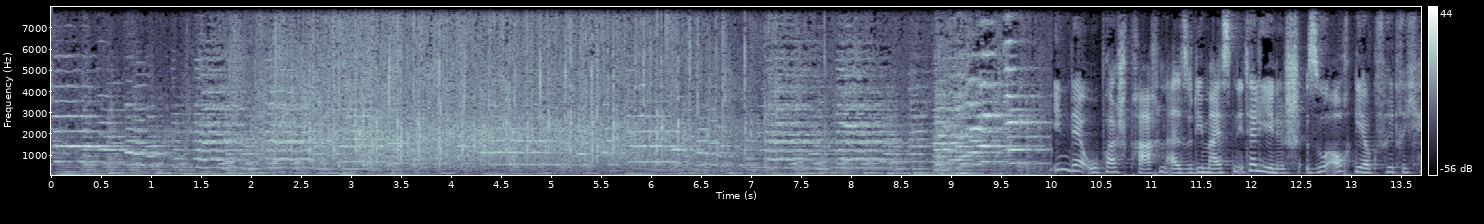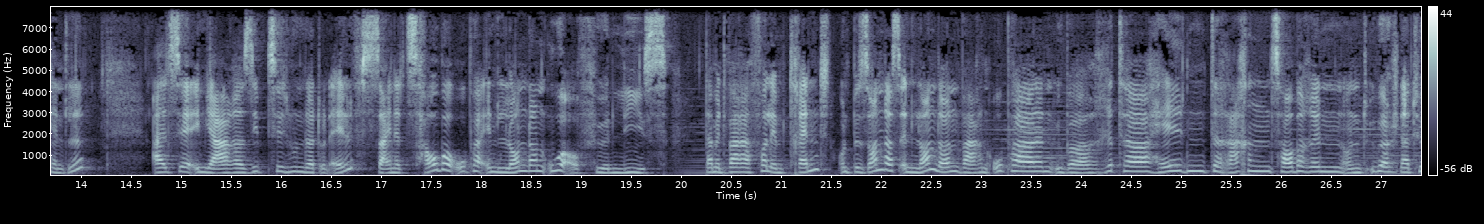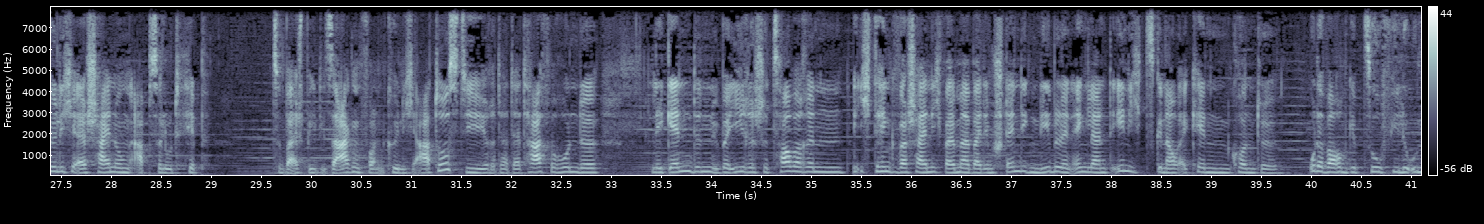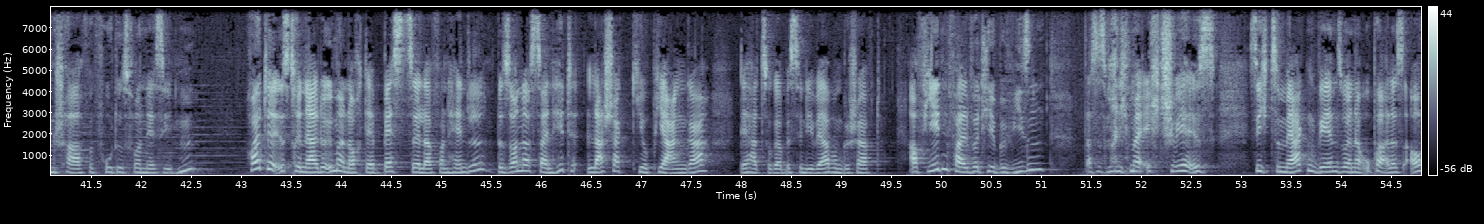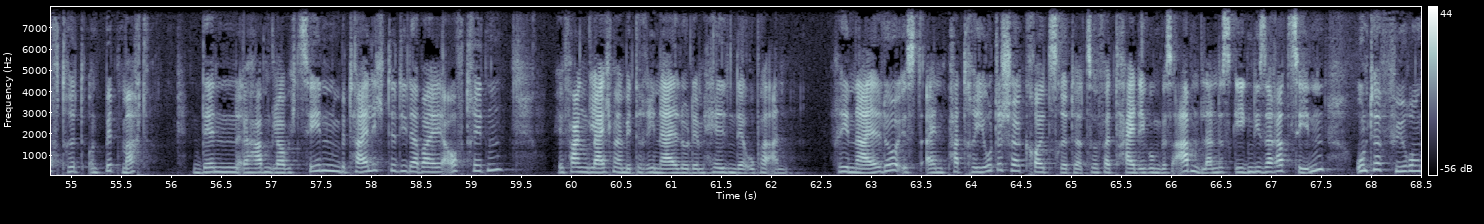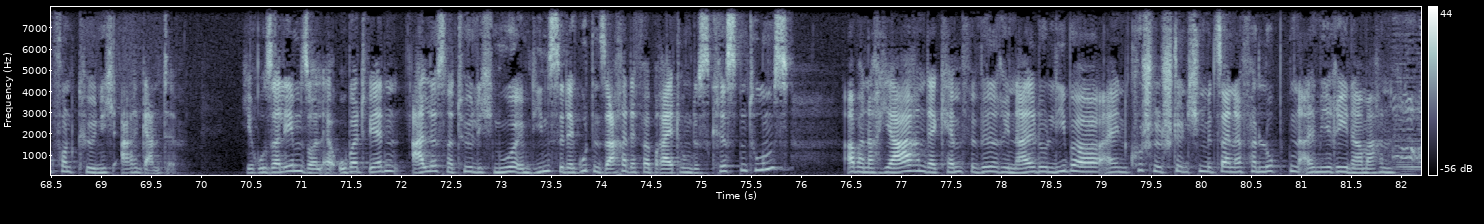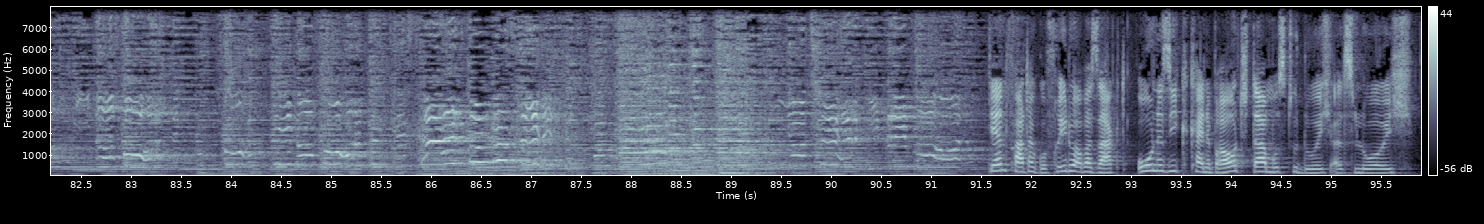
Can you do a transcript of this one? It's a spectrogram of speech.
Der Oper sprachen also die meisten Italienisch, so auch Georg Friedrich Händel, als er im Jahre 1711 seine Zauberoper in London uraufführen ließ. Damit war er voll im Trend und besonders in London waren Opern über Ritter, Helden, Drachen, Zauberinnen und übernatürliche Erscheinungen absolut hip. Zum Beispiel die Sagen von König Artus, die Ritter der Tafelrunde, Legenden über irische Zauberinnen. Ich denke wahrscheinlich, weil man bei dem ständigen Nebel in England eh nichts genau erkennen konnte. Oder warum gibt es so viele unscharfe Fotos von Nessie? Hm? Heute ist Rinaldo immer noch der Bestseller von Händel, besonders sein Hit Lascia Chiopianga, der hat sogar bis in die Werbung geschafft. Auf jeden Fall wird hier bewiesen, dass es manchmal echt schwer ist, sich zu merken, wer in so einer Oper alles auftritt und mitmacht. Denn wir haben, glaube ich, zehn Beteiligte, die dabei auftreten. Wir fangen gleich mal mit Rinaldo, dem Helden der Oper, an. Rinaldo ist ein patriotischer Kreuzritter zur Verteidigung des Abendlandes gegen die Sarazenen unter Führung von König Argante. Jerusalem soll erobert werden, alles natürlich nur im Dienste der guten Sache der Verbreitung des Christentums. Aber nach Jahren der Kämpfe will Rinaldo lieber ein Kuschelstündchen mit seiner Verlobten Almirena machen. Deren Vater Goffredo aber sagt, ohne Sieg keine Braut, da musst du durch als Lurch.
